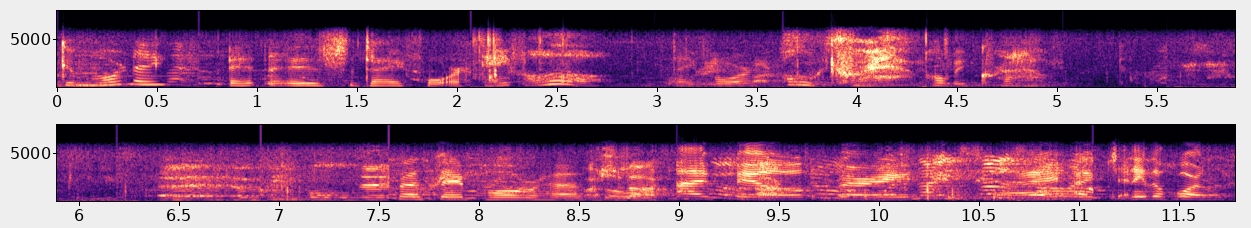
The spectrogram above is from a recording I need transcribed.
Good morning. It is day four. Day four. Day four. Holy crap. Holy crap. First day of pole rehearsal. I feel very today. I'm Jenny the Horlick.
